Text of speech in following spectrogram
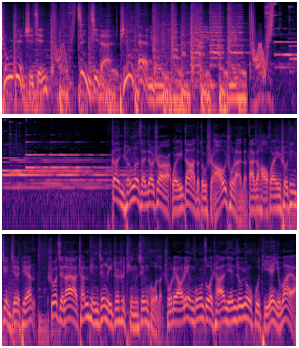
充电时间，竞技的 PM。干成了才叫事儿，伟大的都是熬出来的。大家好，欢迎收听晋级的 PM。说起来啊，产品经理真是挺辛苦的，除了要练功做禅、研究用户体验以外啊，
